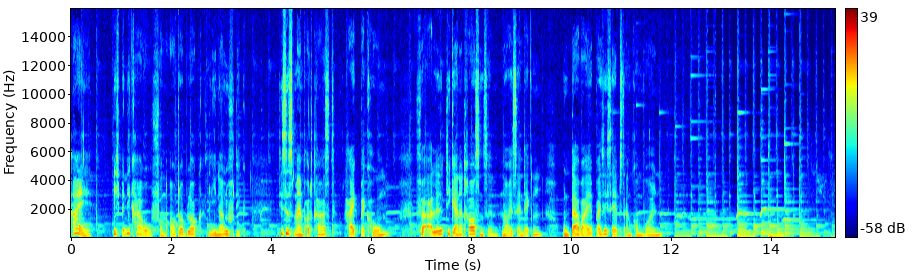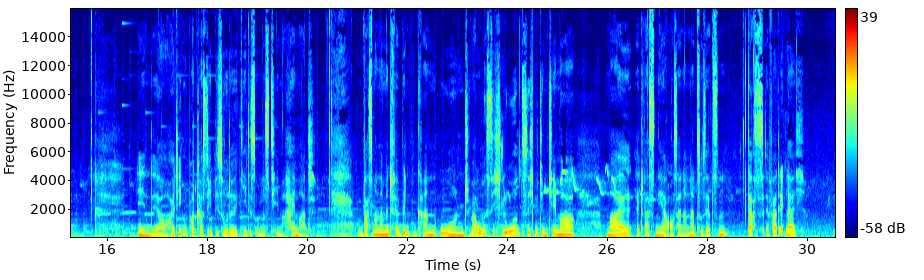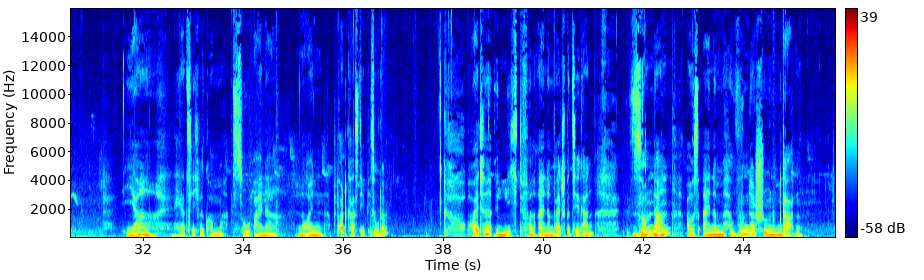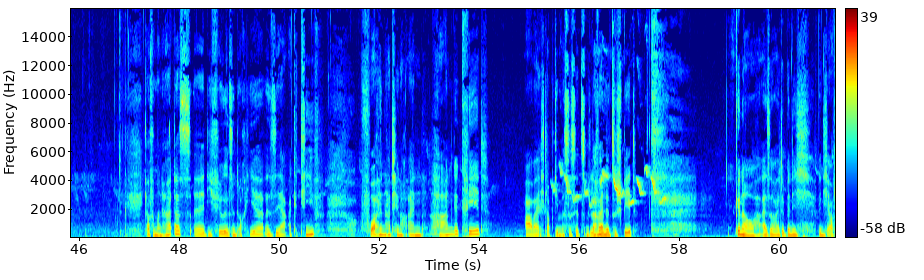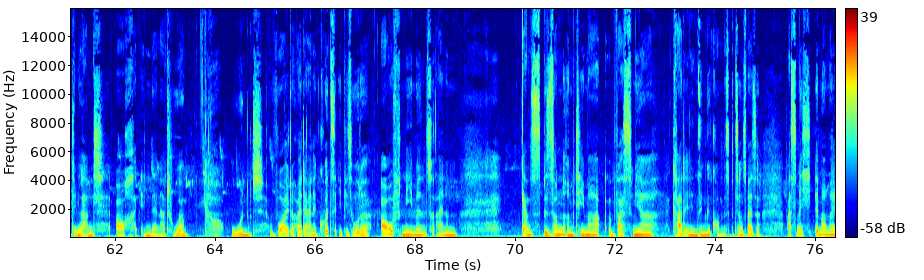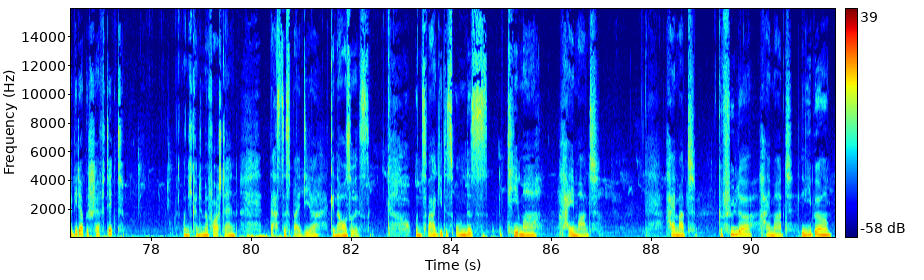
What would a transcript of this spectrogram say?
Hi, ich bin die Caro vom Outdoor-Blog Lina Luftig. Dies ist mein Podcast Hike Back Home für alle, die gerne draußen sind, Neues entdecken und dabei bei sich selbst ankommen wollen. In der heutigen Podcast-Episode geht es um das Thema Heimat. Was man damit verbinden kann und warum es sich lohnt, sich mit dem Thema mal etwas näher auseinanderzusetzen. Das erfahrt ihr gleich. Ja, herzlich willkommen zu einer neuen Podcast-Episode. Heute nicht von einem Waldspaziergang, sondern aus einem wunderschönen Garten. Ich hoffe, man hört das. Äh, die Vögel sind auch hier sehr aktiv. Vorhin hat hier noch ein Hahn gekräht, aber ich glaube, dem ist es jetzt mittlerweile zu spät. Genau, also heute bin ich, bin ich auf dem Land, auch in der Natur und wollte heute eine kurze Episode aufnehmen zu einem ganz besonderen Thema, was mir gerade in den Sinn gekommen ist, beziehungsweise was mich immer mal wieder beschäftigt. Und ich könnte mir vorstellen, dass das bei dir genauso ist. Und zwar geht es um das Thema Heimat. Heimatgefühle, Heimatliebe.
